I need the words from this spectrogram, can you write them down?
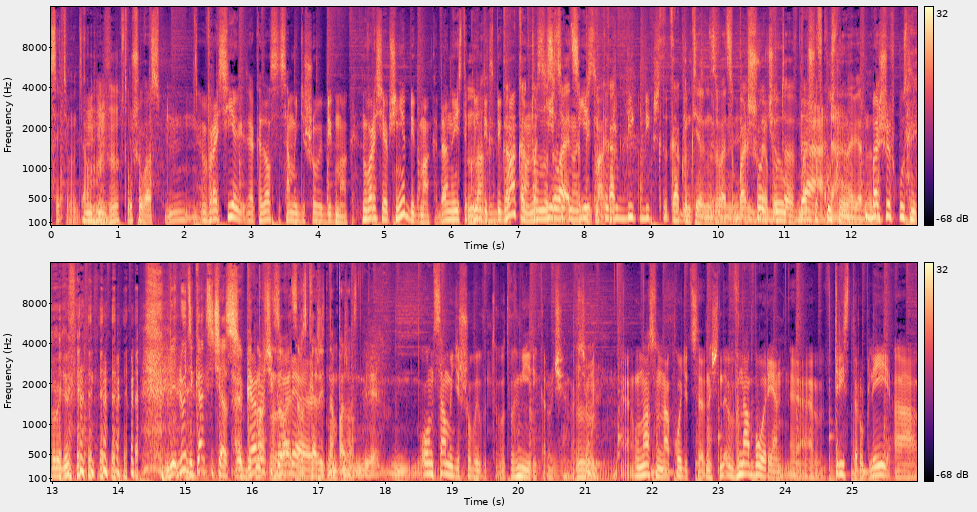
С этим делом. Мгм. Мгм, слушаю вас. В России оказался самый дешевый Биг Мак. Ну, в России вообще нет Биг Мака, да? Но есть такой Да. индекс Биг Как- Мака. как у нас он есть, называется, Биг Мак? Как, Как- Биг, Биг что-то. как он теперь называется? Большой что-то- большой вкусный, наверное, да? Большой вкусный вроде. Лю- Люди, как сейчас Биг Мак называется? Расскажите нам, пожалуйста. э, Он самый дешевый вот, вот в мире, короче, во всем. Э, У нас он обходится значит, в наборе э, в 300 рублей, а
